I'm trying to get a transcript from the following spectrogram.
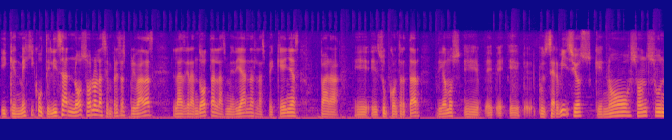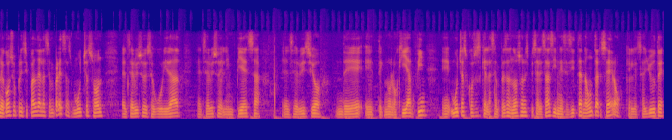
y que en México utiliza no solo las empresas privadas, las grandotas, las medianas, las pequeñas, para eh, eh, subcontratar digamos, eh, eh, eh, pues servicios que no son su negocio principal de las empresas. Muchas son el servicio de seguridad, el servicio de limpieza, el servicio de tecnología, en fin, muchas cosas que las empresas no son especializadas y necesitan a un tercero que les ayude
